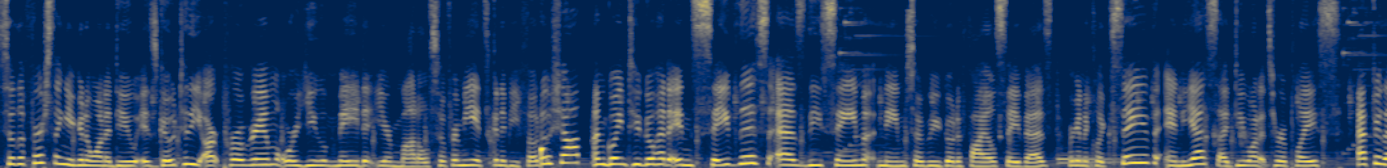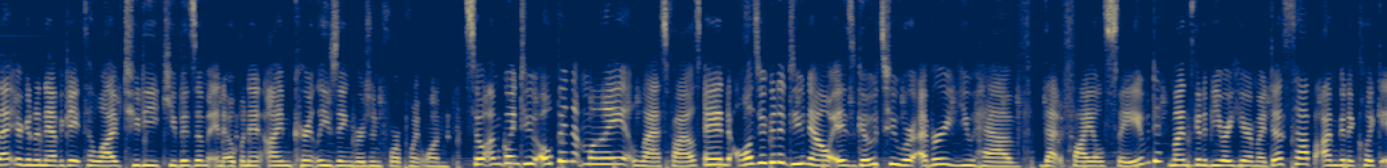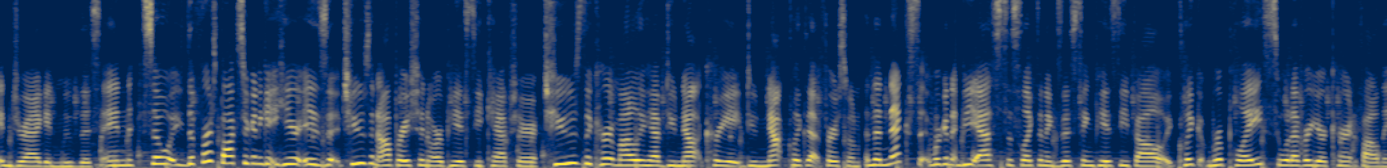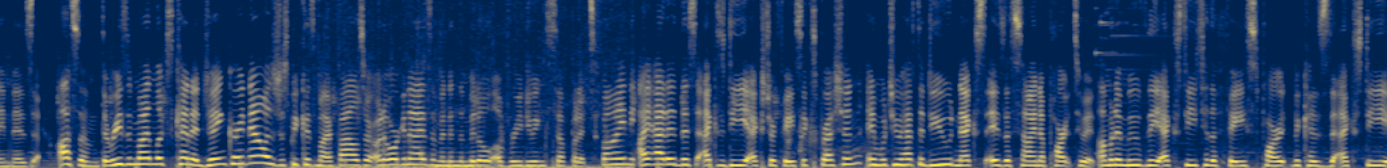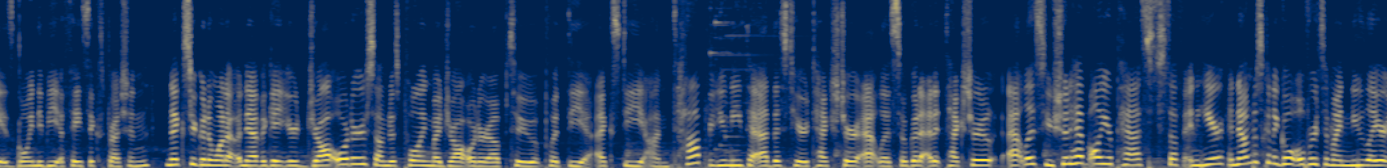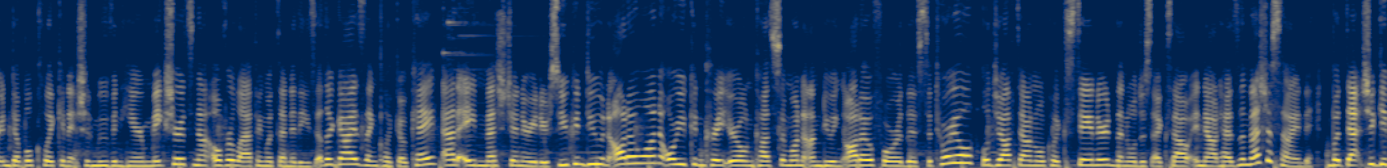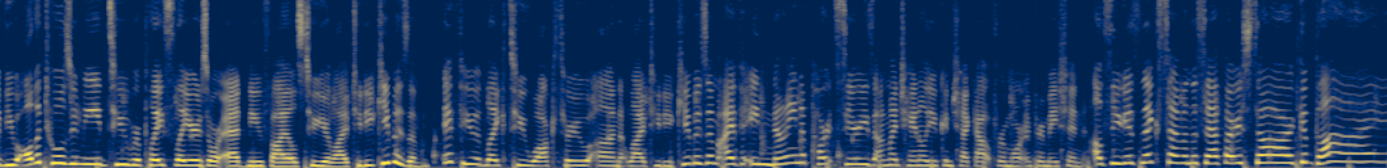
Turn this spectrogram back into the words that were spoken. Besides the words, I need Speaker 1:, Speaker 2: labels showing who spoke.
Speaker 1: So the first thing you're going to want to do is go to the art program where you made your model. So for me, it's going to be Photoshop. I'm going to go ahead and save this as the same name. So we go to File, Save As. We're going to click Save, and yes, I do want it to replace. After that, you're going to navigate to Live 2D Cubism and open it. I'm currently using version 4.1. So I'm going to open my last files, and all you're going to do now is go to wherever you have that file saved. Mine's going to be right here on my desktop. I'm going to click and drag and move this in. So the first box you're going to get here is choose an operation or a PSD capture. Choose the current model you have. Do not create. Do not click that first one. And then next, we're going to be asked to select an existing PSD file. Click replace whatever your current file name is. Awesome. The reason mine looks kind of jank right now is just because my files are unorganized. I'm in the middle of redoing stuff, but it's fine. I added this XD extra face expression, and what you have to do next is assign a part to it. I'm going to move the XD to the face part because the XD is going to be a face expression. Next, you're going to want to navigate your draw order. So I'm just pulling my draw order up to put the XD on top. You need to add this to your texture atlas. So go to edit texture atlas. You should have all your past stuff in here. And now I'm just going to go over to my new layer and double click and it should move in here. Make sure it's not overlapping with any of these other guys. Then click OK. Add a mesh generator. So you can do an auto one or you can create your own custom one. I'm doing auto for this tutorial. We'll drop down, we'll click standard, then we'll just X out and now it has the mesh assigned. But that should give you all the tools you need to replace layers or add new files to your Live 2D Cubism. If you would like to walk through on Live 2D Cubism, I have a nine part series on my channel you can check out for more information. I'll see you guys next time on the Syafire Star. Goodbye!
